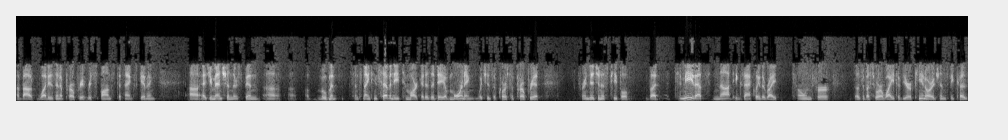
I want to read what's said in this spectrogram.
about what is an appropriate response to Thanksgiving. Uh, as you mentioned, there's been uh, a, a movement since 1970 to mark it as a day of mourning, which is, of course, appropriate for indigenous people. But to me, that's not exactly the right tone for those of us who are white of European origins because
